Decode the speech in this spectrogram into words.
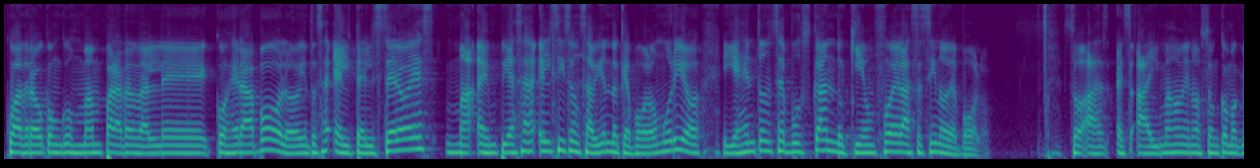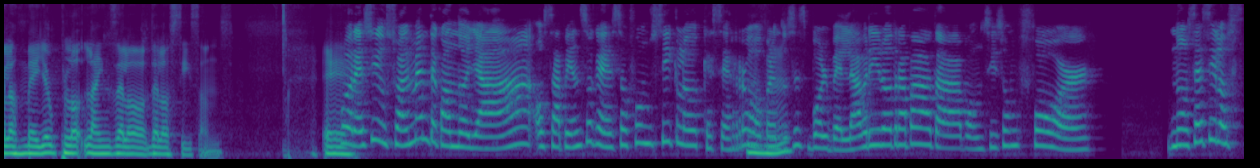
cuadrado con Guzmán para tratar de coger a Apolo. Y entonces el tercero es, empieza el season sabiendo que Polo murió y es entonces buscando quién fue el asesino de Polo. Ahí más o menos son como que los major plot lines de, de los seasons. Eh, Por eso, y usualmente cuando ya, o sea, pienso que eso fue un ciclo que cerró, pero entonces volverle a abrir otra pata para un season 4. No sé si los,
